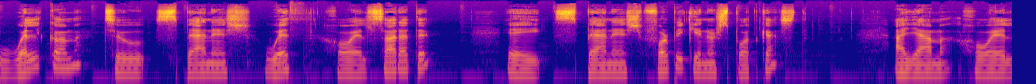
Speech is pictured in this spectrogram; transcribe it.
Welcome to Spanish with Joel Zarate, a Spanish for Beginners podcast. I am Joel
